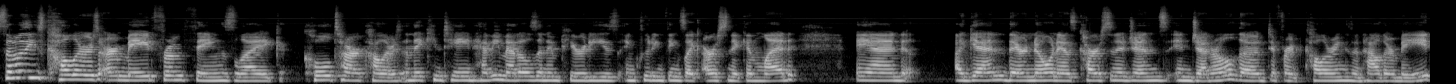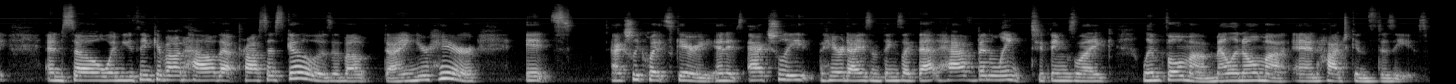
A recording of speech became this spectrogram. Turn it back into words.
some of these colors are made from things like coal tar colors, and they contain heavy metals and impurities, including things like arsenic and lead. And again, they're known as carcinogens in general, the different colorings and how they're made. And so when you think about how that process goes, about dyeing your hair, it's actually quite scary. And it's actually hair dyes and things like that have been linked to things like lymphoma, melanoma, and Hodgkin's disease.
